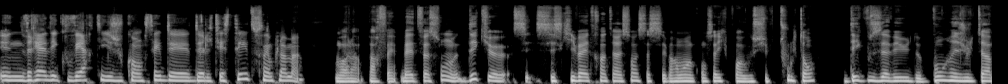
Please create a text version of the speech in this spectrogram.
une vraie découverte et je vous conseille de, de le tester tout simplement. Voilà, parfait. Mais de toute façon, dès que c'est ce qui va être intéressant, et ça c'est vraiment un conseil qui pourra vous suivre tout le temps, dès que vous avez eu de bons résultats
